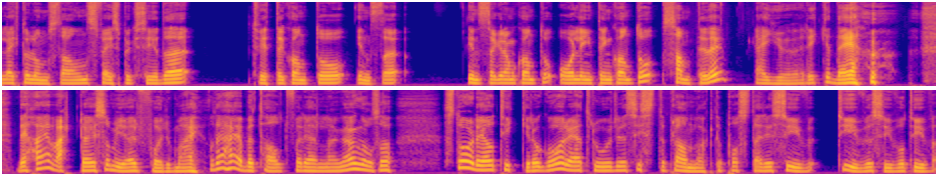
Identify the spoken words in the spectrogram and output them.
Lektor Lomsdalens Facebook-side, Twitter-konto, Insta Instagram-konto og LinkedIn-konto samtidig. Jeg gjør ikke det. Det har jeg verktøy som gjør for meg, og det har jeg betalt for en eller annen gang. Og så står det og tikker og går, og jeg tror siste planlagte post er i 2027.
